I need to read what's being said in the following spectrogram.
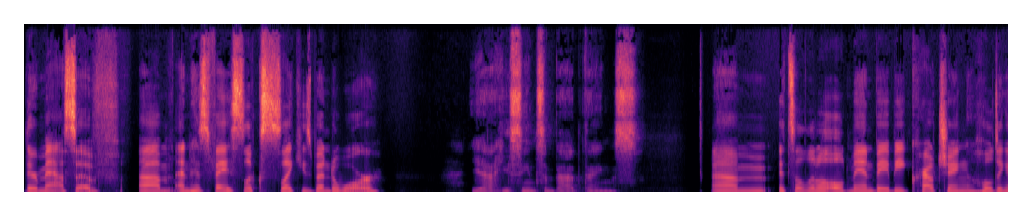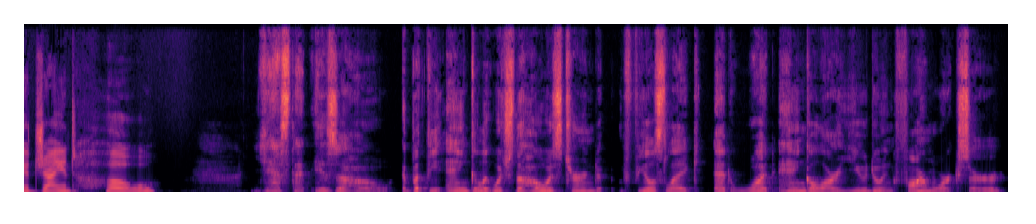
They're massive. Um, and his face looks like he's been to war. Yeah, he's seen some bad things. Um, it's a little old man baby crouching, holding a giant hoe. Yes, that is a hoe. But the angle at which the hoe is turned feels like, at what angle are you doing farm work, sir?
